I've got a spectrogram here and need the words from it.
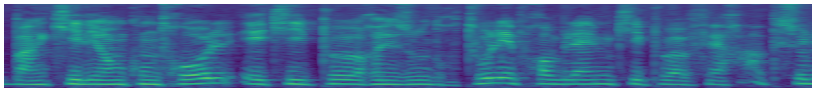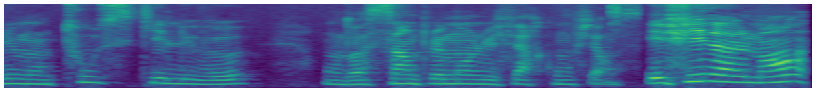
ben, qu'il est en contrôle et qu'il peut résoudre tous les problèmes, qu'il peut faire absolument tout ce qu'il veut. On doit simplement lui faire confiance. Et finalement,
